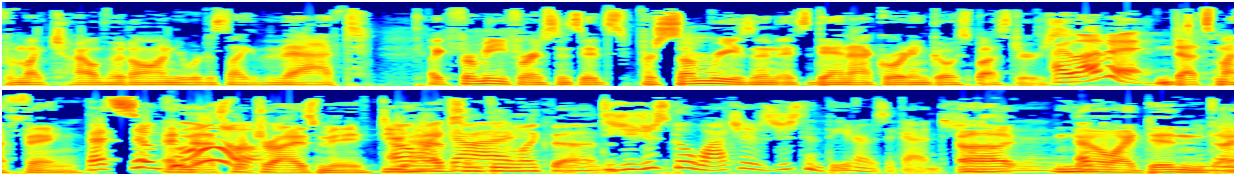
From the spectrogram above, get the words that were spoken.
from like childhood on you were just like that? Like for me, for instance, it's for some reason it's Dan Aykroyd and Ghostbusters. I love it. That's my thing. That's so And that's what drives me. Do you Oh have something like that? Did you just go watch it? It was just in theaters again. Uh, no, Okay. I didn't. I,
